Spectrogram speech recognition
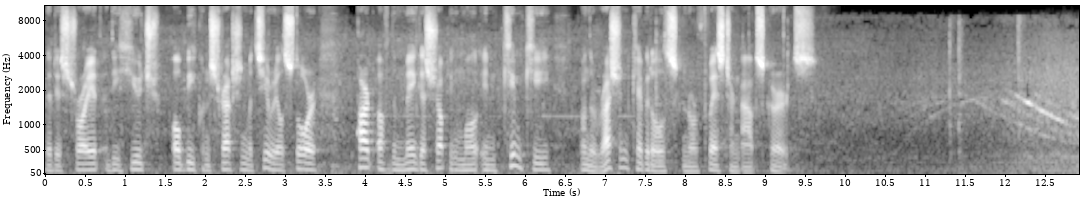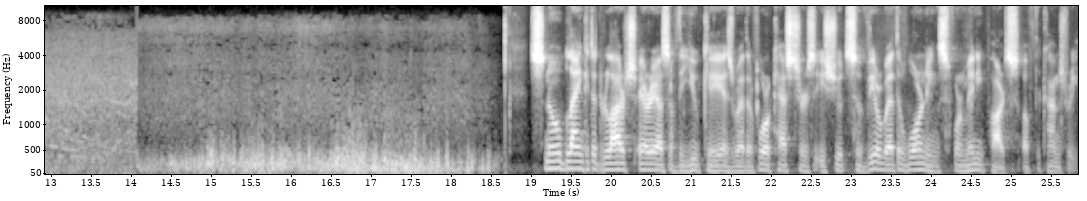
that destroyed the huge Obi construction material store, part of the mega shopping mall in Khimki on the Russian capital's northwestern outskirts. Snow blanketed large areas of the UK as weather forecasters issued severe weather warnings for many parts of the country.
